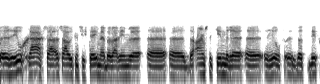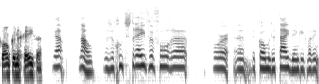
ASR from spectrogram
heel graag zou, zou, ik een systeem hebben waarin we uh, de armste kinderen heel, dat, dit gewoon kunnen geven. Ja, nou, dat is een goed streven voor, uh, voor uh, de komende tijd, denk ik, waarin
